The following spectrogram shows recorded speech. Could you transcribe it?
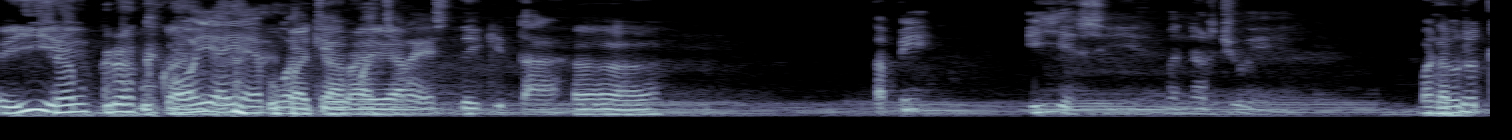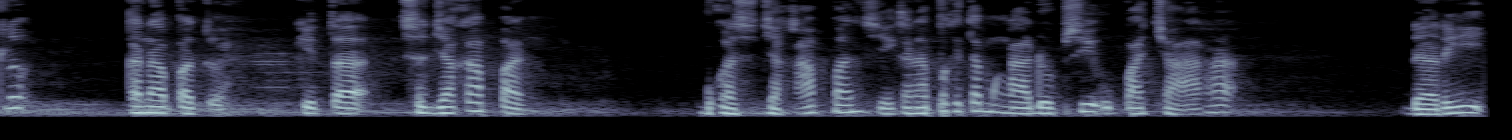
iya siap gerak. bukan oh iya iya bukan kayak upacara upacara yang- SD kita. Heeh. Tapi iya sih benar juga ya. Menurut lu kenapa tuh kita sejak kapan bukan sejak kapan sih? Kenapa kita mengadopsi upacara dari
